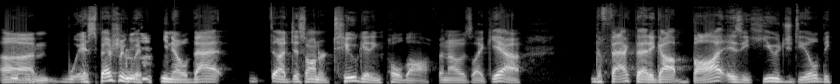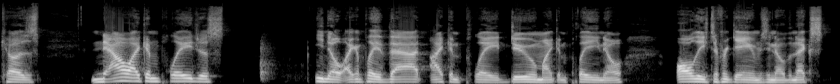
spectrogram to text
Um w- especially with, you know, that uh, Dishonored 2 getting pulled off and I was like, yeah, the fact that it got bought is a huge deal because now I can play just you know, I can play that, I can play Doom, I can play, you know, all these different games, you know, the next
